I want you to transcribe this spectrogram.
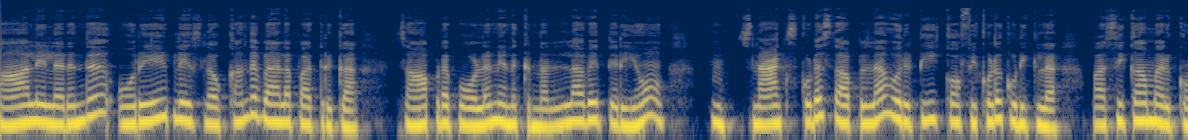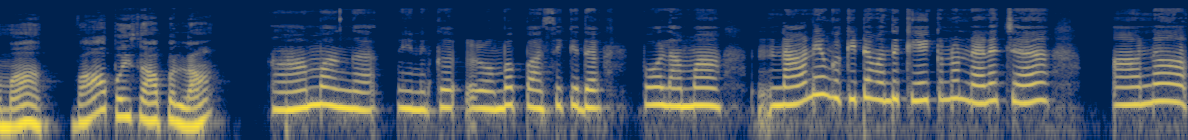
காலையில இருந்து ஒரே பிளேஸ்ல உட்காந்து வேலை பார்த்துருக்க. சாப்பிட போகலன்னு எனக்கு நல்லாவே தெரியும். ஸ்நாக்ஸ் கூட சாப்பிடல ஒரு டீ காஃபி கூட குடிக்கல. பசிக்காம இருக்குமா? வா போய் சாப்பிடலாம். ஆமாங்க. எனக்கு ரொம்ப பசிக்குது. போலாமா? நானே உங்ககிட்ட வந்து கேட்கணும்னு நினச்சேன். ஆனால்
